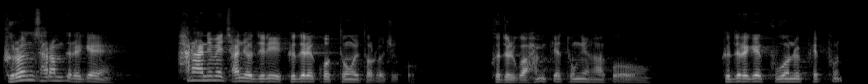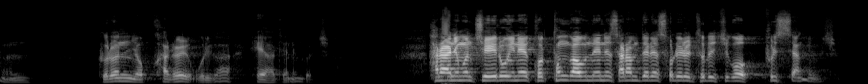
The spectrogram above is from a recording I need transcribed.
그런 사람들에게 하나님의 자녀들이 그들의 고통을 덜어주고 그들과 함께 동행하고 그들에게 구원을 베푸는 그런 역할을 우리가 해야 되는 거죠. 하나님은 죄로 인해 고통 가운데 있는 사람들의 소리를 들으시고 불쌍히 여시고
